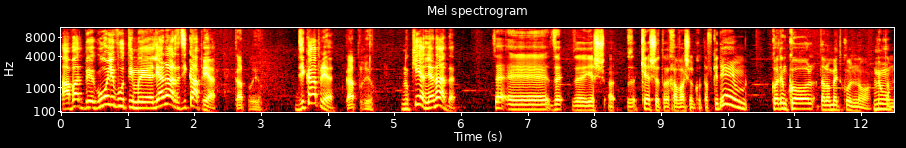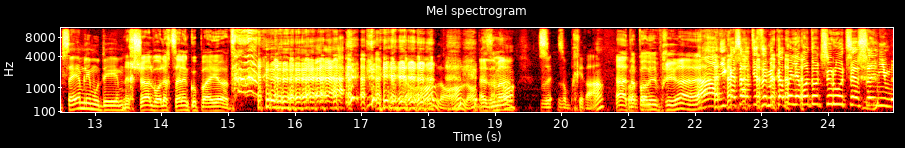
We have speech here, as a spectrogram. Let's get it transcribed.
עבד בהוליווד עם אה, ליאונרדו דיקפריו. קפריו. דיקפריו? קפריו. נו כן, ליאונרדו. זה, זה, זה, יש זה קשת רחבה של כל תפקידים. קודם כל, אתה לומד קולנוע. נו. אתה מסיים לימודים. נכשל והולך לצלם קופאיות. לא, לא, לא. אז מה? זה- זו בחירה. אה, אתה פה. מבחירה, אה? אה, אני חשבתי זה מקבל עבודות שירות שש שנים בא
